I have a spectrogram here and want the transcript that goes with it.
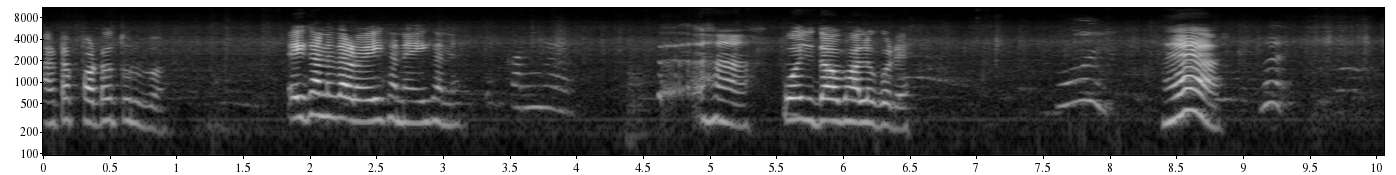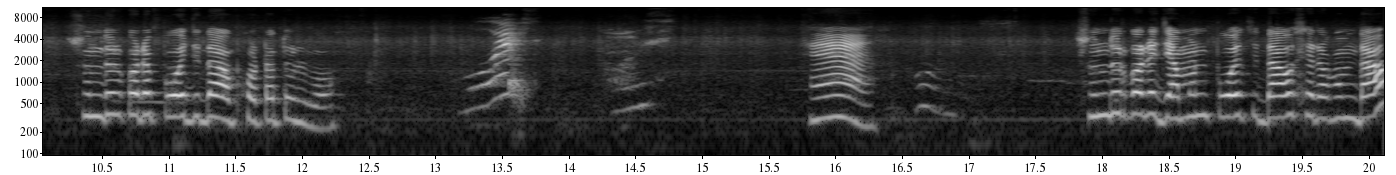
একটা ফটো তুলবো। এইখানে দাঁড়াও, এইখানে এইখানে। হ্যাঁ পোজ দাও ভালো করে। হ্যাঁ সুন্দর করে পোজ দাও ফটো তুলবো। হ্যাঁ সুন্দর করে যেমন পোজ দাও সেরকম দাও।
